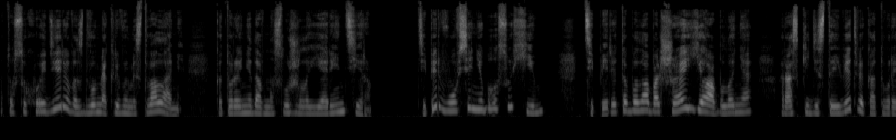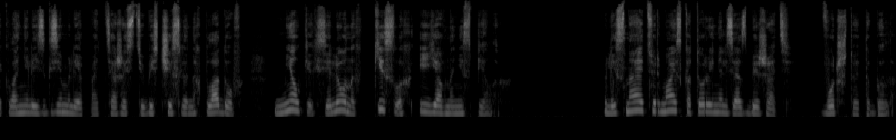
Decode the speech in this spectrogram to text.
А то сухое дерево с двумя кривыми стволами, которое недавно служило ей ориентиром, теперь вовсе не было сухим. Теперь это была большая яблоня, раскидистые ветви которой клонились к земле под тяжестью бесчисленных плодов, мелких, зеленых, кислых и явно неспелых. Лесная тюрьма, из которой нельзя сбежать. Вот что это было.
